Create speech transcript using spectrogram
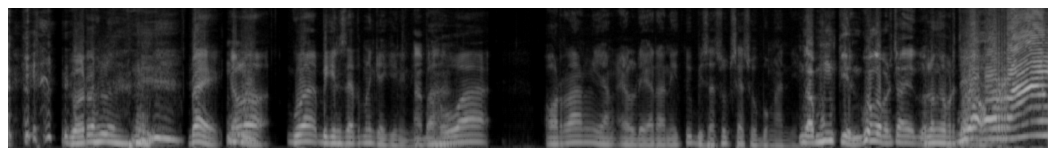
aki. Goroh lu. Baik, kalau gua bikin statement kayak gini nih, Apa? bahwa orang yang LDRan itu bisa sukses hubungannya. Nggak mungkin, gua nggak percaya gua. Lu nggak percaya? Gua orang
